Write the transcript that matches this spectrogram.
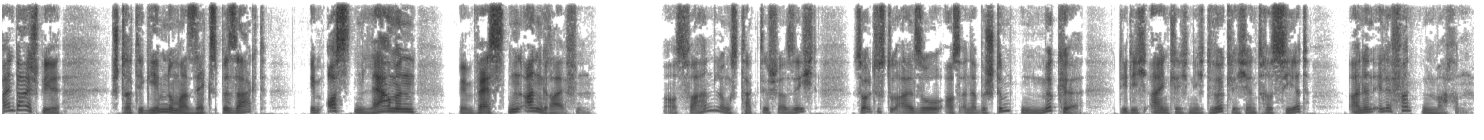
Ein Beispiel. Strategem Nummer 6 besagt, im Osten lärmen, im Westen angreifen. Aus verhandlungstaktischer Sicht solltest du also aus einer bestimmten Mücke, die dich eigentlich nicht wirklich interessiert, einen Elefanten machen.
